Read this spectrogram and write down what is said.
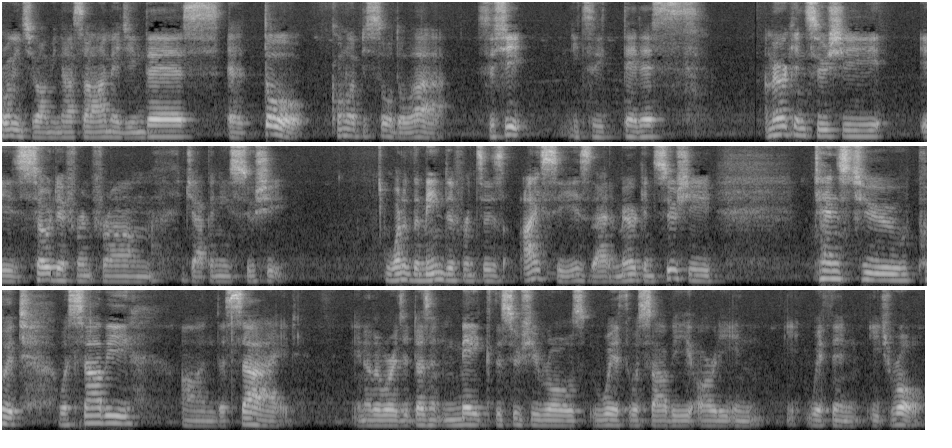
こんにちは、皆さん、アメジンです。えっと、このエピソードは寿司についてです。American sushi is so different from Japanese sushi. One of the main differences I see is that American sushi tends to put wasabi on the side. In other words, it doesn't make the sushi rolls with wasabi already in within each roll.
